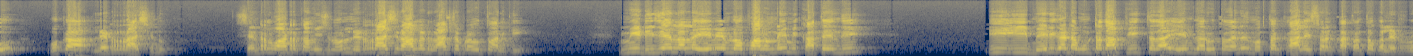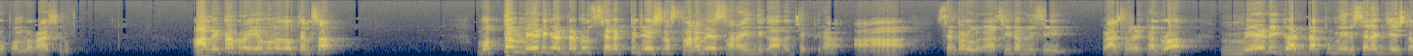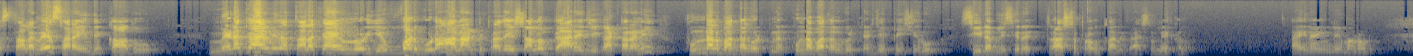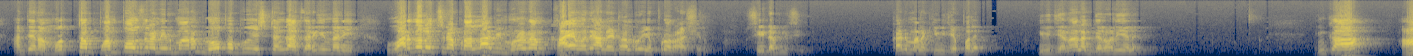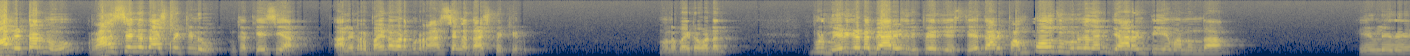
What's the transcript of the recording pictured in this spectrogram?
ఒక లెటర్ రాసిండు సెంట్రల్ వాటర్ కమిషన్ వాళ్ళు లెటర్ రాసి ఆల్రెడీ రాష్ట్ర ప్రభుత్వానికి. మీ డిజైన్లలో ఏమేమి లోపాలు ఉన్నాయి మీ కథ ఏంది? ఈ ఈ మేడిగడ్డ ఉంటుందా పీక్తుందా ఏం జరుగుతుంది అనేది మొత్తం కాళేశ్వరం కథ అంతా ఒక లెటర్ రూపంలో రాసిరు. ఆ లెటర్లో ఏమున్నదో తెలుసా? మొత్తం మేడిగడ్డను సెలెక్ట్ చేసిన స్థలమే సరైంది కాదని చెప్పిరా. సెంట్రల్ సిడబ్ల్యూసి రాసిన లెటర్లో మేడిగడ్డకు మీరు సెలెక్ట్ చేసిన స్థలమే సరైంది కాదు. మెడకాయ మీద తలకాయ ఉన్నోడు ఎవ్వడు కూడా అలాంటి ప్రదేశాల్లో బ్యారేజీ కట్టరని కుండలు బద్ద కొట్టిన కుండ బద్దలు కొట్టినట్టు చెప్పేసారు సిడబ్ల్యూసి రాష్ట్ర ప్రభుత్వానికి రాసిన లేఖలో. అయినా ఇంలే మనోడు. అంతేనా? మొత్తం పంప్ హౌజ్ల నిర్మాణం లోపభూయిష్టంగా జరిగిందని వరదలు వచ్చినప్పుడల్లా అవి మునగడం ఖాయమని ఆ లెటర్లో ఎప్పుడో రాశారు సిడబ్ల్యూసి కానీ మనకి ఇవి చెప్పలే. ఇవి జనాలకు గెలవనీయలే ఇంకా ఆ లెటర్ను రహస్యంగా దాచిపెట్టిండు ఇంకా కేసీఆర్. ఆ లెటర్ బయట పడకుండా రహస్యంగా దాచిపెట్టిండు. మొన్న బయటపడ్డది ఇప్పుడు మేడిగడ్డ బ్యారేజ్ రిపేర్ చేస్తే దాని పంప్ హౌస్ మునగదని గ్యారంటీ ఏమన్నా ఉందా ఏం లేదే.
